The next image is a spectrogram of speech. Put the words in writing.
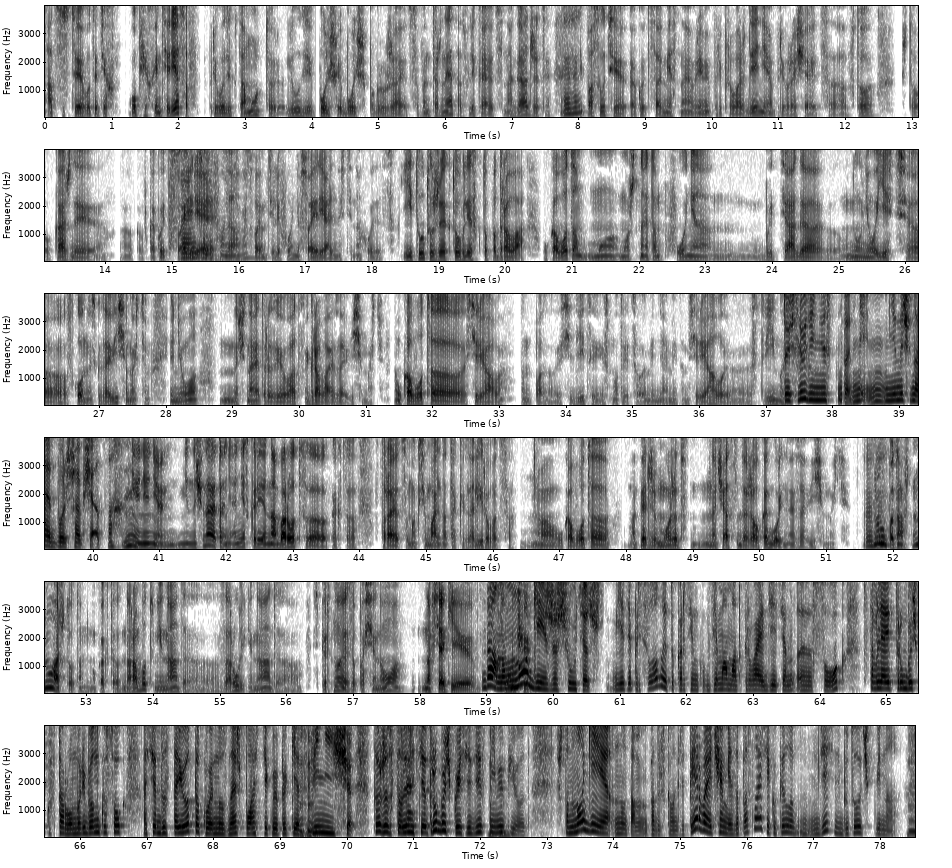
Отсутствие вот этих общих интересов приводит к тому, что люди больше и больше погружаются в интернет, отвлекаются на гаджеты, угу. и по сути какое-то совместное времяпрепровождение превращается в то, что каждый э, в какой-то в своей ре... телефоне, да, да? в своем телефоне, в своей реальности находится. И тут уже кто в лес, кто по дрова. У кого-то может на этом фоне быть тяга, ну, у него есть э, склонность к зависимостям, и у него начинает развиваться игровая зависимость. У кого-то сериалы он сидит и смотрит целыми днями там сериалы, э, стримы. То есть люди не, не, не начинают больше общаться? Не-не-не, не начинают, они, они скорее наоборот э, как-то стараются максимально так изолироваться. А у кого-то, опять же, может начаться даже алкогольная зависимость. Угу. Ну, потому что, ну а что там, ну как-то на работу не надо, за руль не надо, спиртное запасено на всякие Да, случаи. но многие же шутят. Я тебе присылала эту картинку, где мама открывает детям э, сок, вставляет трубочку второму ребенку сок, а себе достает такой, ну знаешь, пластиковый пакет, угу. винище, тоже вставляет себе трубочку и сидит с ними угу. пьет. Что многие, ну там подружка говорит, первое, чем я запаслась, я купила 10 бутылочек вина. Угу.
